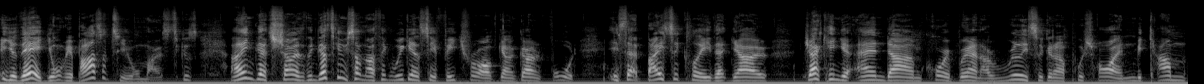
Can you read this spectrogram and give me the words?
you're there. You want me to pass it to you almost because I think that shows. I think that's going to be something I think we're going to see a feature of going going forward. Is that basically that you know Jack Hingert and um, Corey Brown are really sort of going to push high and become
